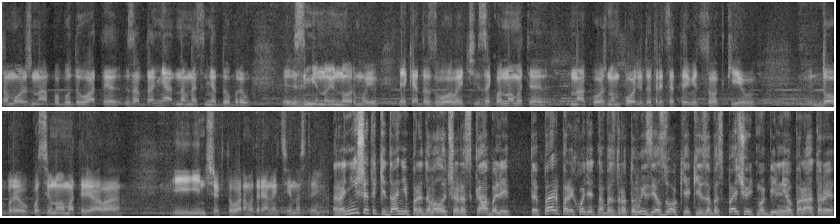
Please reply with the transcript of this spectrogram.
То можна побудувати завдання на внесення добрив змінною нормою, яке дозволить зекономити на кожному полі до 30% добрив, посівного матеріалу і інших товаро-матеріальних цінностей. Раніше такі дані передавали через кабелі. Тепер переходять на бездротовий зв'язок, який забезпечують мобільні оператори.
